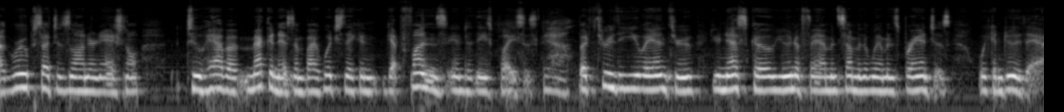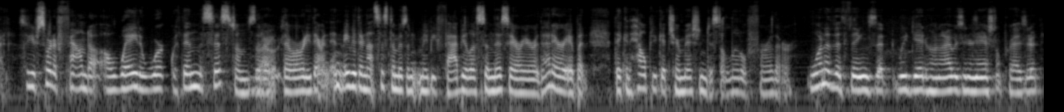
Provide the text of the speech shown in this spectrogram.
a group such as Zonta International to have a mechanism by which they can get funds into these places. Yeah. But through the UN, through UNESCO, UNIFEM, and some of the women's branches, we can do that. So you've sort of found a, a way to work within the systems that are Right. they're already there, and, and maybe their not system isn't maybe fabulous in this area or that area, but they can help you get your mission just a little further. One of the things that we did when I was international president,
